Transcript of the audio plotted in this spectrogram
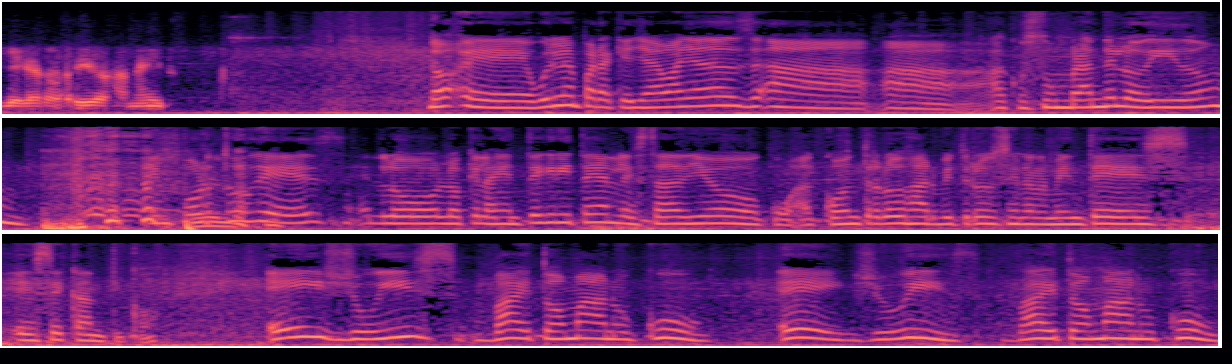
llegar a Río de Janeiro. No, eh, William, para que ya vayas a, a- acostumbrando el oído, en portugués, lo, lo que la gente grita en el estadio contra los árbitros generalmente es ese cántico. Ey, juiz, vai tomar no cu. Ey, juiz, vai tomar no cu.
